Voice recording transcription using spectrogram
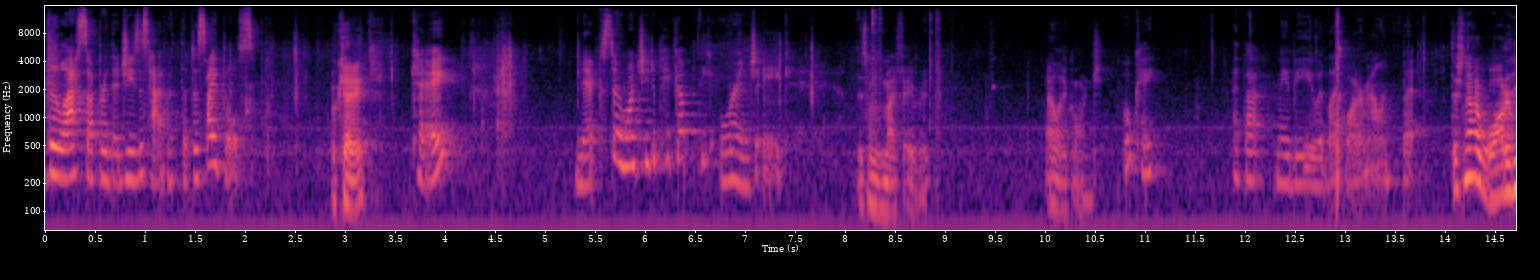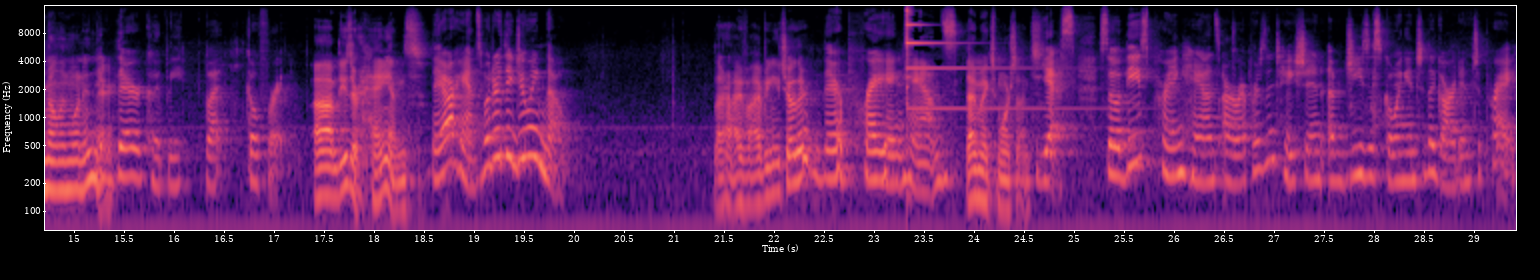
the Last Supper that Jesus had with the disciples. Okay. Okay? Next, I want you to pick up the orange egg. This one's my favorite. I like orange. Okay. I thought maybe you would like watermelon, but There's not a watermelon one in there. there could be, but go for it. Um, these are hands. They are hands. What are they doing though? They're high fiving each other. They're praying hands. That makes more sense. Yes. So these praying hands are a representation of Jesus going into the garden to pray.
